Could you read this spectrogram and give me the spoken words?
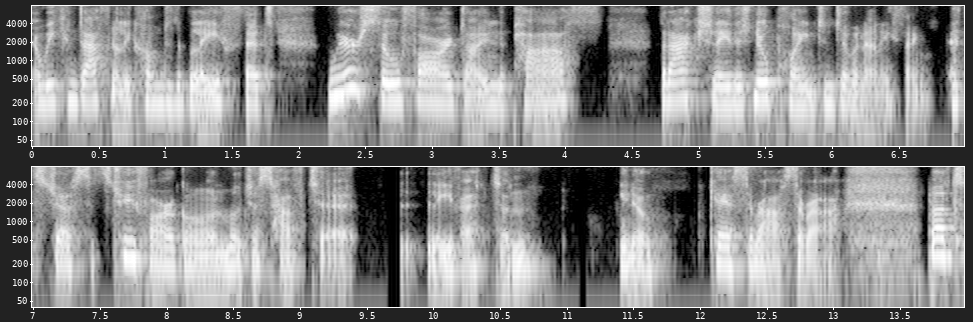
and we can definitely come to the belief that we're so far down the path that actually there's no point in doing anything. It's just, it's too far gone. We'll just have to leave it and, you know, que sera, sera. But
